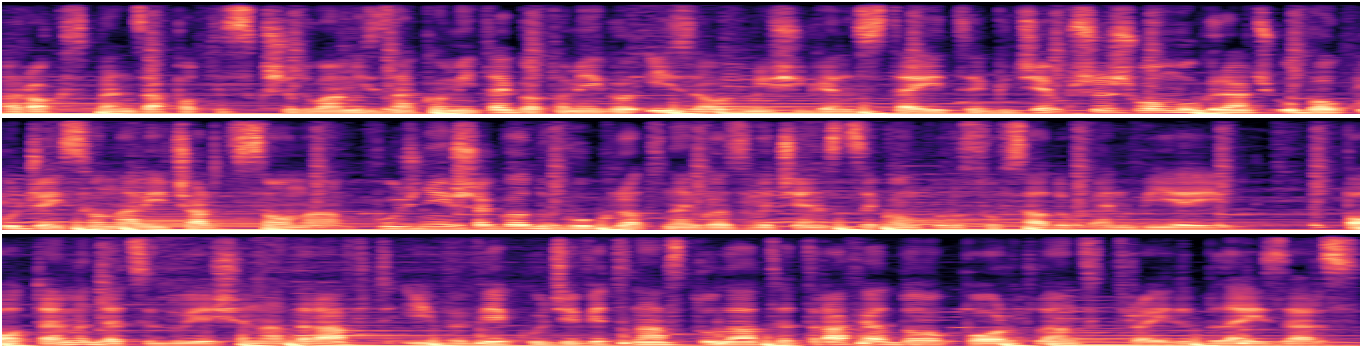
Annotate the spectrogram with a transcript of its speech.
Rok spędza pod skrzydłami znakomitego Tomiego Izzo w Michigan State, gdzie przyszło mu grać u boku Jasona Richardsona, późniejszego dwukrotnego zwycięzcy konkursu wsadów NBA. Potem decyduje się na draft i w wieku 19 lat trafia do Portland Trail Blazers.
